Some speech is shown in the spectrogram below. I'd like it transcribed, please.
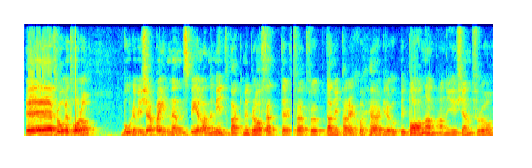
Eh, fråga två då. Borde vi köpa in en spelande mittback med bra fötter för att få upp Dani Parejo högre upp i banan? Han är ju känd för att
